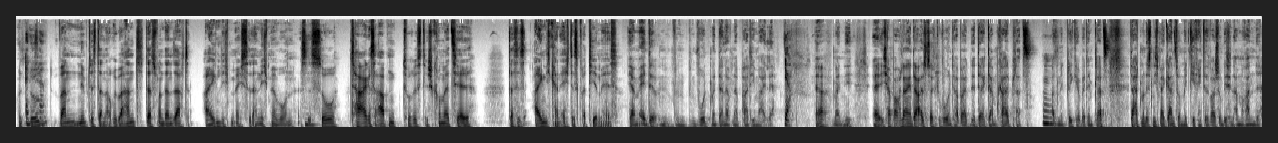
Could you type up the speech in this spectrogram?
Und Inwiefern? irgendwann nimmt es dann auch überhand, dass man dann sagt, eigentlich möchtest du da nicht mehr wohnen. Es mhm. ist so tagesabend touristisch kommerziell, dass es eigentlich kein echtes Quartier mehr ist. Ja, am Ende wohnt man dann auf einer Partymeile. Ja. Ja, mein, äh, ich habe auch lange in der Altstadt gewohnt, aber direkt am Karlplatz. Mhm. Also mit Blick über den Platz. Da hat man das nicht mehr ganz so mitgekriegt. Das war schon ein bisschen am Rande.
